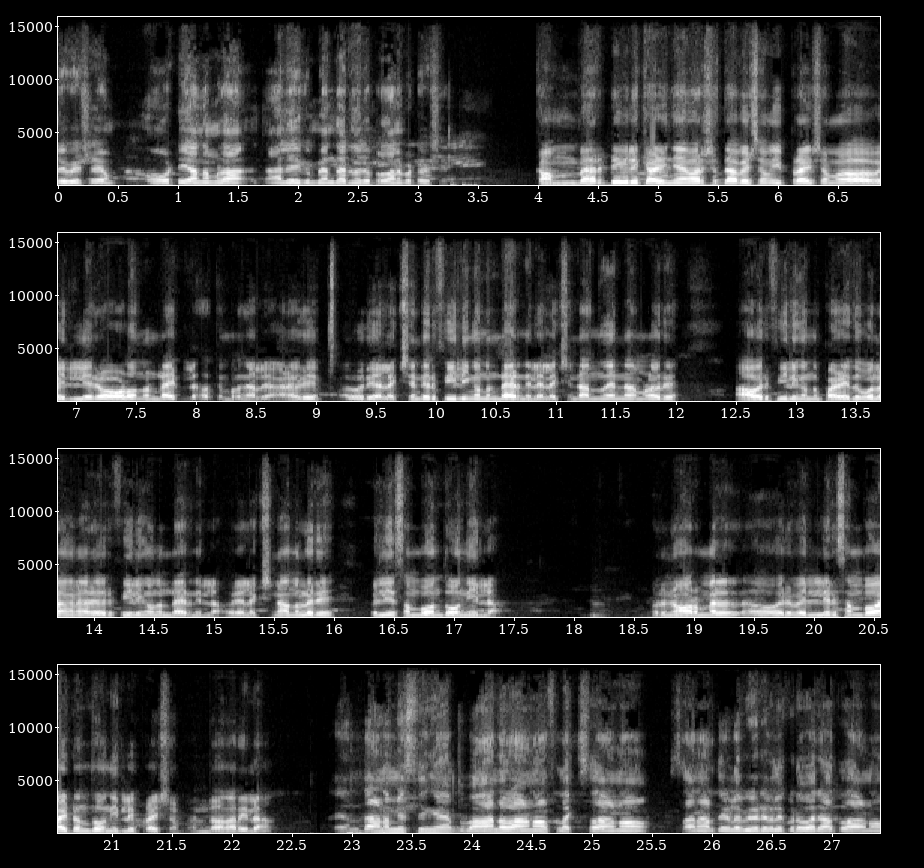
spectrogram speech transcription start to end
ഒരു വിഷയം. വോട്ട് ചെയ്യാൻ നമ്മൾ ആലോചിക്കുമ്പോൾ എന്തായിരുന്നു ഒരു പ്രധാനപ്പെട്ട വിഷയം? കമ്പാരിറ്റീവ്ലി കഴിഞ്ഞ വർഷത്തെ അപേക്ഷിച്ച് ഇപ്രാവശ്യം വലിയൊരു ഓളൊന്നും ഉണ്ടായിട്ടില്ല സത്യം പറഞ്ഞാൽ അങ്ങനെ ഒരു ഒരു ഇലക്ഷന്റെ ഒരു ഫീലിംഗ് ഒന്നും ഉണ്ടായിരുന്നില്ല. ഇലക്ഷന്റെ അന്ന് തന്നെ നമ്മളൊരു ആ ഒരു ഫീലിംഗ് ഒന്നും പഴയതുപോലെ അങ്ങനെ ഒരു ഫീലിംഗ് ഒന്നും ഉണ്ടായിരുന്നില്ല. ഒരു എലക്ഷനാന്നുള്ളൊരു വലിയ സംഭവം തോന്നിയില്ല. ഒരു നോർമൽ ഒരു വലിയൊരു സംഭവമായിട്ടൊന്നും തോന്നിയിട്ടില്ല ഇപ്രാവശ്യം. എന്താണെന്നറിയില്ല എന്താണ് മിസ്സിങ് ബാനറാണോ ഫ്ലെക്സ് ആണോ? സ്ഥാനാർത്ഥികളുടെ വീടുകളിൽ കൂടെ വരാത്തതാണോ?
